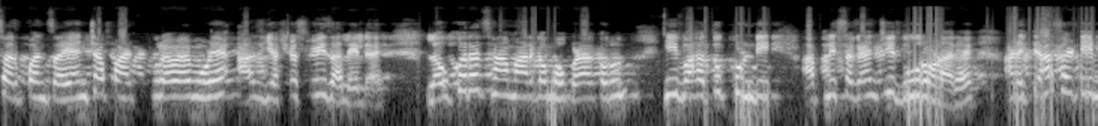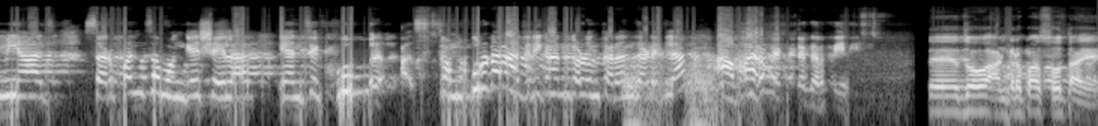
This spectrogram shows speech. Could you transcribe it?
सरपंच यांच्या पाठपुराव्यामुळे आज यशस्वी झालेला आहे. लवकरच हा मार्ग मोकळा करून ही वाहतूक कोंडी आपली सगळ्यांची दूर होणार आहे. आणि त्यासाठी मी आज सरपंच मंगेश शेलार यांचे खूप संपूर्ण नागरिकांकडून करंजडीतला आभार व्यक्त करते. जो अंडरपास होत आहे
